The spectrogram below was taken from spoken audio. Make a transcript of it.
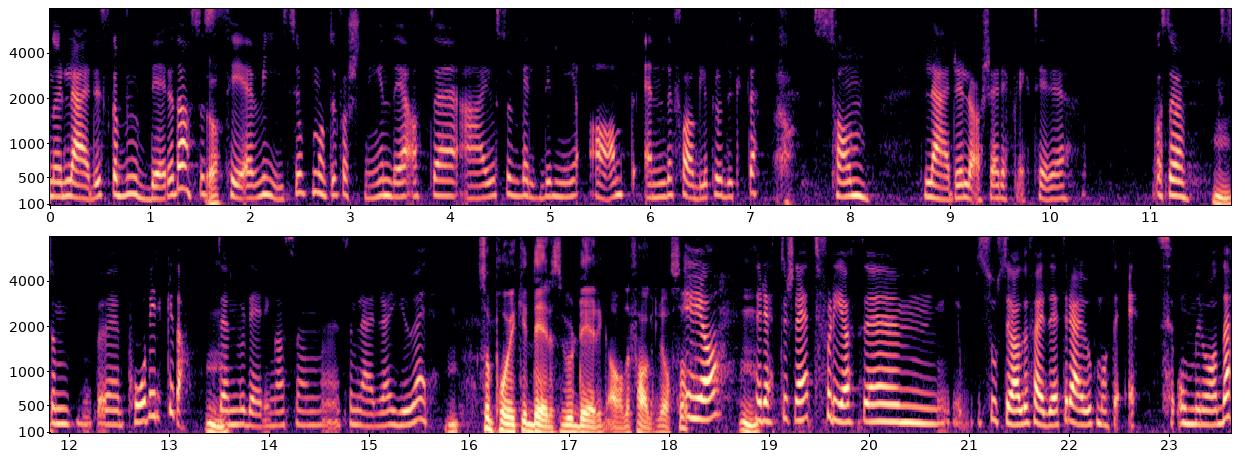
når lærere skal vurdere, da, så Ja. ser, viser jo på en måte forskningen det at det er jo så veldig mye annet enn det faglige produktet som lærere lar seg reflektere Altså Mm. som eh, påvirker da, den vurderinga som, som lærere gjør. Mm. Som påvirker deres vurdering av det faglige også? Ja, Mm. rett og slett. Fordi at um, sosiale ferdigheter er jo på en måte ett område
